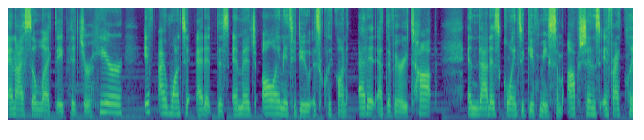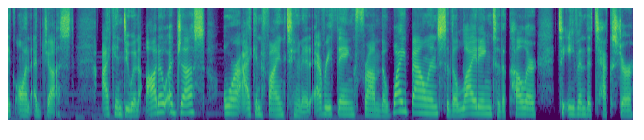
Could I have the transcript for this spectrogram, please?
and I select a picture here, if I want to edit this image, all I need to do is click on edit at the very top, and that is going to give me some options if I click on adjust. I can do an auto adjust or I can fine tune it. Everything from the white balance to the lighting to the color to even the texture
